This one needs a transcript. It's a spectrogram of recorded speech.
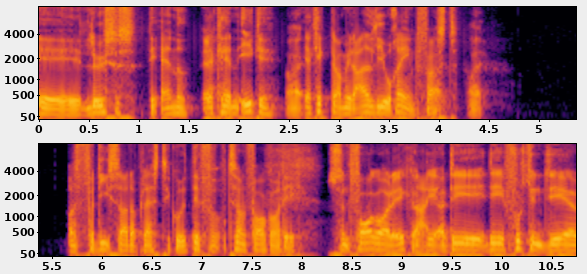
øh, løses det andet. Ja. Jeg kan ikke, Nej. jeg kan ikke gøre mit eget liv rent først, nej. Og fordi så er der plads til Gud. Det for, sådan foregår det ikke. Sådan foregår det ikke, og, Nej. det, og det, det er fuldstændig det er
